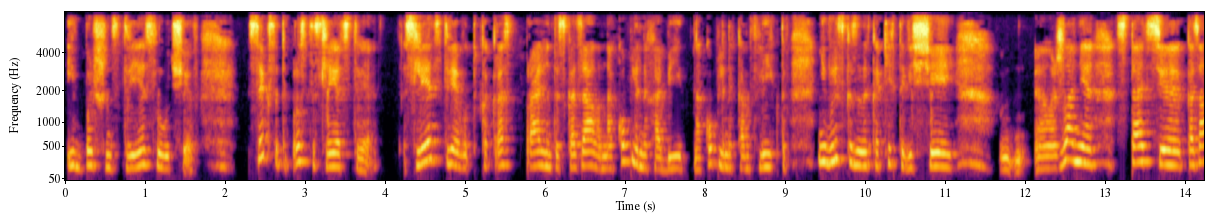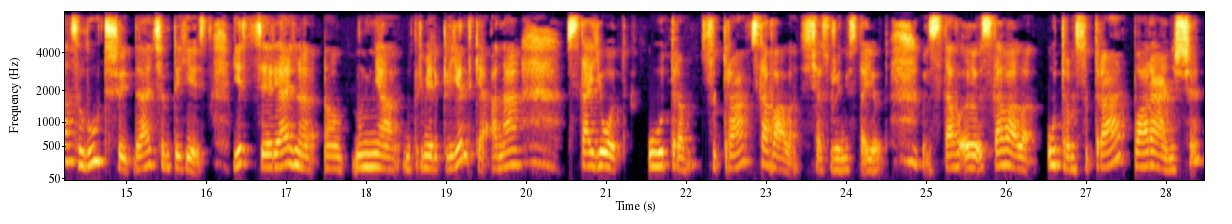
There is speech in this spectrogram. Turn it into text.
и в большинстве случаев секс это просто следствие следствие, вот как раз правильно ты сказала, накопленных обид, накопленных конфликтов, невысказанных каких-то вещей, э, желание стать, э, казаться лучше, да, чем ты есть. Есть реально, э, у меня на примере клиентки, она встает утром с утра, вставала, сейчас уже не встает, вставала утром с утра пораньше,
